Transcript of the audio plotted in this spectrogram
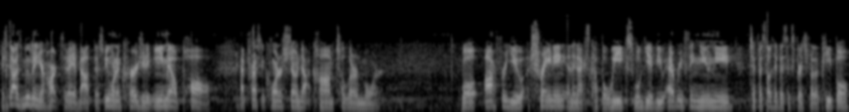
If God's moving in your heart today about this, we want to encourage you to email Paul at PrescottCornerstone.com to learn more. We'll offer you a training in the next couple weeks. We'll give you everything you need to facilitate this experience for other people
